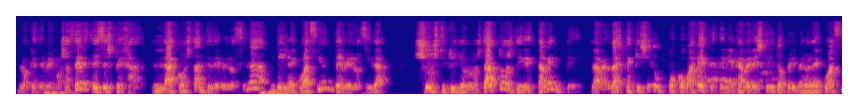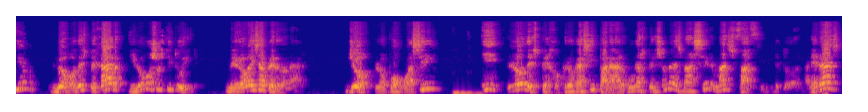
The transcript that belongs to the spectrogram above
Lo que debemos hacer es despejar la constante de velocidad de la ecuación de velocidad. Sustituyo los datos directamente. La verdad es que aquí ha sido un poco baguete. Tenía que haber escrito primero la ecuación, luego despejar y luego sustituir. Me lo vais a perdonar. Yo lo pongo así y lo despejo. Creo que así para algunas personas va a ser más fácil. De todas maneras,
